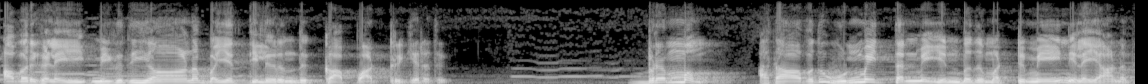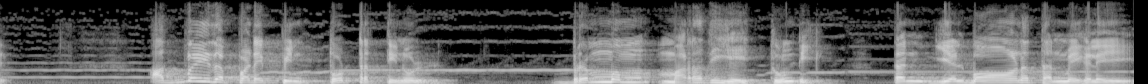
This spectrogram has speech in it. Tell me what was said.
அவர்களை மிகுதியான பயத்திலிருந்து காப்பாற்றுகிறது. பிரம்மம் அதாவது உண்மைத்தன்மை என்பது மட்டுமே நிலையானது. அத்வைத படைப்பின் தோற்றத்தினுள் பிரம்மம் மறதியை தூண்டி தன் இயல்பான தன்மைகளை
